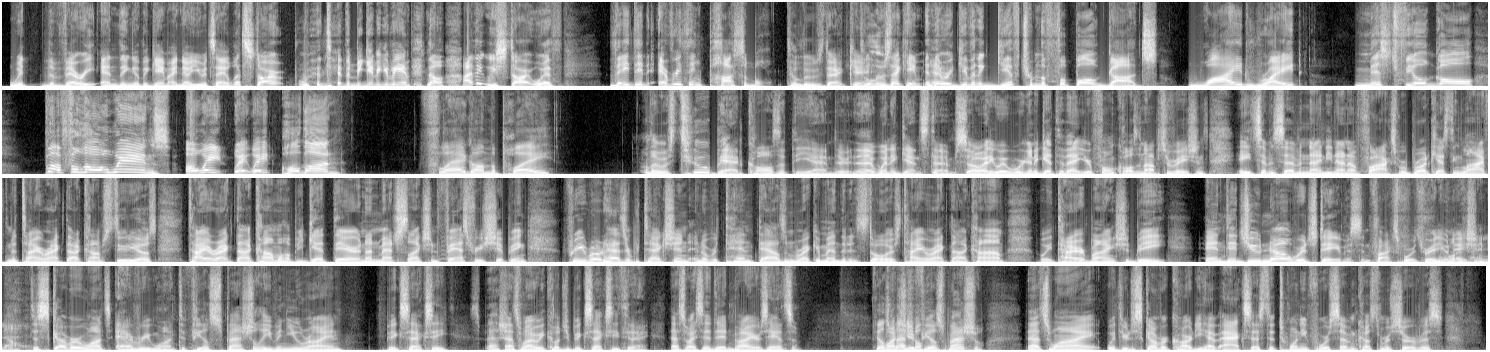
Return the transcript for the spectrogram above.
with the very ending of the game. I know you would say, let's start with at the beginning of the game. No, I think we start with they did everything possible to lose that game. to lose that game, and they were given a gift from the football gods. Wide right, missed field goal. Buffalo wins. Oh wait, wait, wait. Hold on. Flag on the play. Well, there was two bad calls at the end that went against them. So anyway, we're going to get to that. Your phone calls and observations. 877-99 on Fox. We're broadcasting live from the TireRack.com studios. TireRack.com will help you get there. An unmatched selection, fast free shipping, free road hazard protection, and over 10,000 recommended installers. TireRack.com, the way tire buying should be. And did you know, Rich Davis and Fox Sports Radio Nation? Discover wants everyone to feel special, even you, Ryan. Big sexy. Special. That's why we called you Big Sexy today. That's why I said Dan Beyers handsome. Feel want you special. to feel special. That's why with your Discover card, you have access to 24 7 customer service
